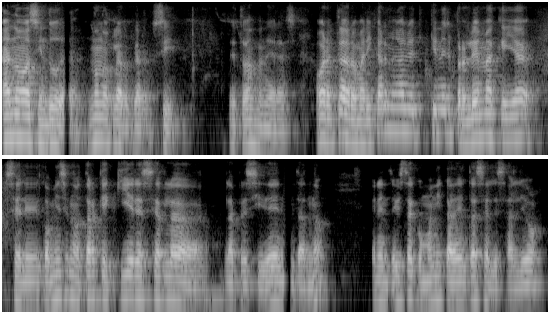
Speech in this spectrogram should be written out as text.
Ah, no, sin duda. No, no, claro, claro, sí. De todas maneras. Ahora, claro, Mari Carmen Alba tiene el problema que ella se le comienza a notar que quiere ser la, la presidenta, ¿no? En la entrevista con Mónica Delta se le salió.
